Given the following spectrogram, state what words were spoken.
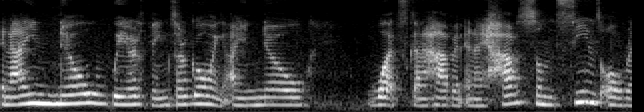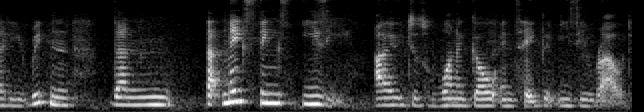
and I know where things are going. I know what's gonna happen and I have some scenes already written then that makes things easy. I just want to go and take the easy route.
